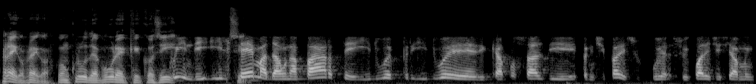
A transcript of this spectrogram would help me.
Prego, prego, conclude pure che così... Quindi il sì. tema da una parte, i due, i due caposaldi principali su cui, sui quali ci siamo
